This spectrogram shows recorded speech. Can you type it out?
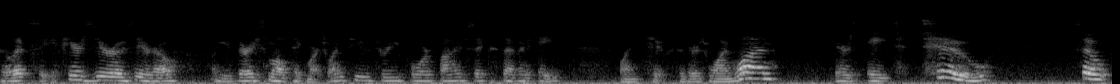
So let's see, if here's 0, 0, I'll use very small tick marks. 1, 2, 3, 4, 5, 6, 7, 8, 1, 2. So there's 1, 1, there's 8, 2. So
